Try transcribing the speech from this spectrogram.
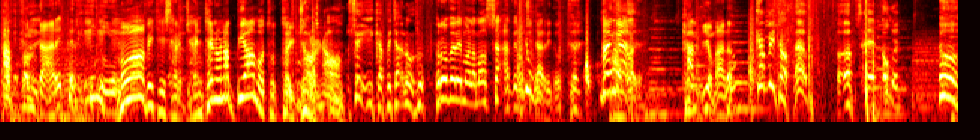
affondare per finire. Muoviti, sergente, non abbiamo tutto il giorno. Sì, capitano. Proveremo la mossa a velocità ridotta. Hangar! Cambio mano? Capito? Eh, ops, eh, oh, Oh,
